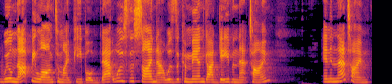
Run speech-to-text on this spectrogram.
will not belong to my people. That was the sign, that was the command God gave in that time. And in that time,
